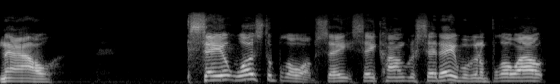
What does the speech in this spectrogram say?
Now, say it was to blow up. Say say Congress said, "Hey, we're going to blow out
